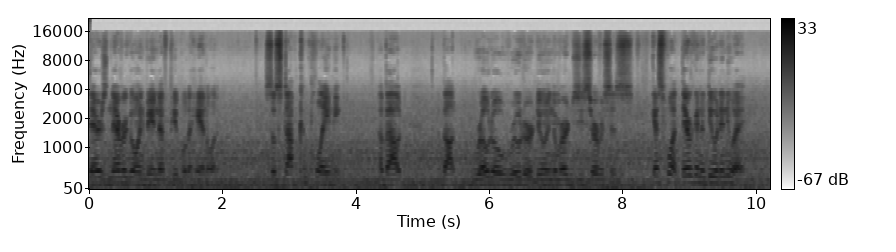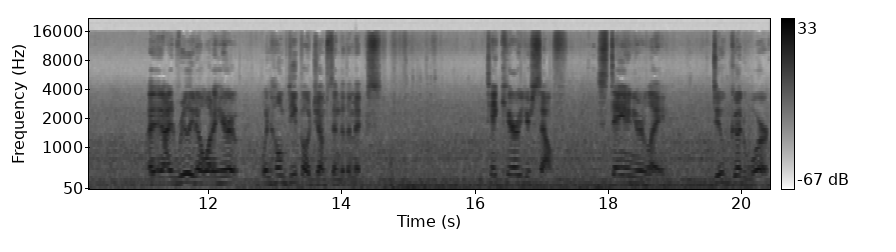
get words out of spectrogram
There's never going to be enough people to handle it. So stop complaining about about Roto Rooter doing emergency services. Guess what? They're going to do it anyway. And I really don't want to hear it when Home Depot jumps into the mix. Take care of yourself stay in your lane, do good work,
